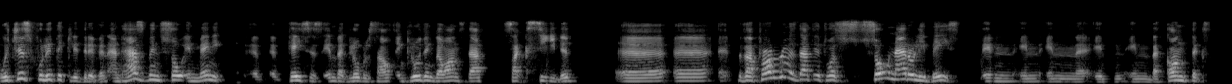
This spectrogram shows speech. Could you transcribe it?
which is politically driven and has been so in many uh, uh, cases in the global south, including the ones that succeeded. Uh, uh, the problem is that it was so narrowly based in in in in, in the context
